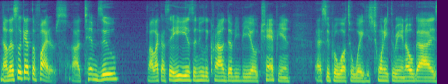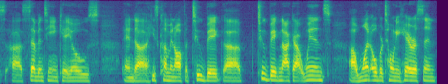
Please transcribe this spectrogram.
Now let's look at the fighters. Uh, Tim Tszyu, uh, like I said, he is the newly crowned WBO champion at super welterweight. He's 23 and 0 guys, uh, 17 KOs, and uh, he's coming off of two big uh, two big knockout wins. Uh, one over Tony Harrison,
